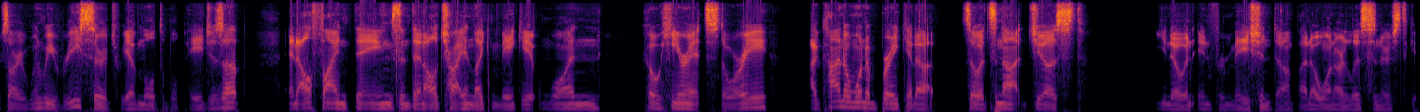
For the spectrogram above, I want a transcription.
sorry, when we research, we have multiple pages up and I'll find things and then I'll try and like make it one coherent story. I kind of want to break it up so it's not just, you know, an information dump. I don't want our listeners to get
